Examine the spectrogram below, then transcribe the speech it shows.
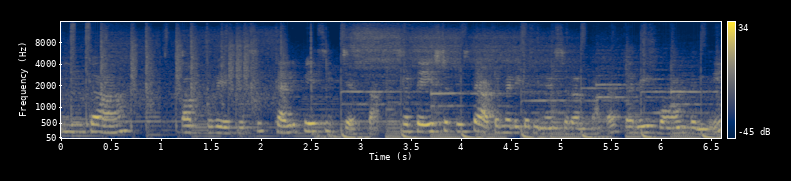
ఇంకా పప్పు వేసేసి కలిపేసి ఇచ్చేస్తాం. సో టేస్ట్ చూస్తే ఆటోమేటిక్గా తినేస్తారు అనమాట కర్రీ బాగుంటుంది.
